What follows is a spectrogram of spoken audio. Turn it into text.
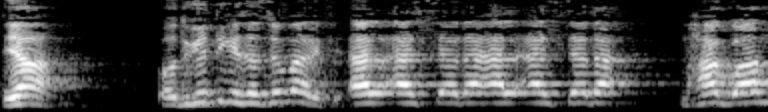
Ya waad uga digaysaa soo maaragti alsada alsada maxaa go-an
